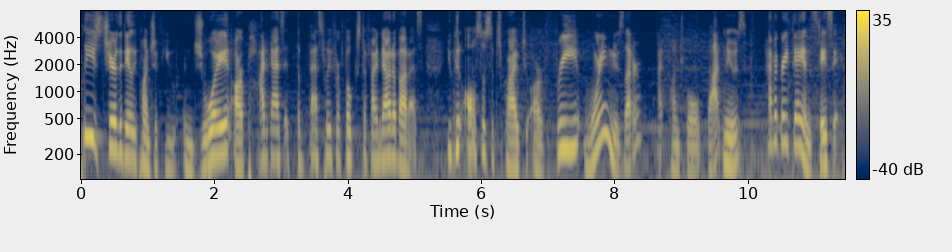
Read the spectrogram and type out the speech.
Please share the Daily Punch if you enjoy our podcast. It's the best way for folks to find out about us. You can also subscribe to our free morning newsletter at punchbowl.news. Have a great day and stay safe.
